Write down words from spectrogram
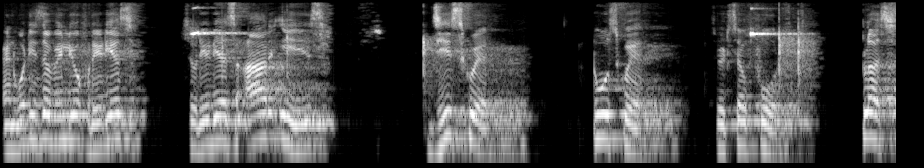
and what is the value of radius? So radius r is g square 2 square. So it's a 4 plus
